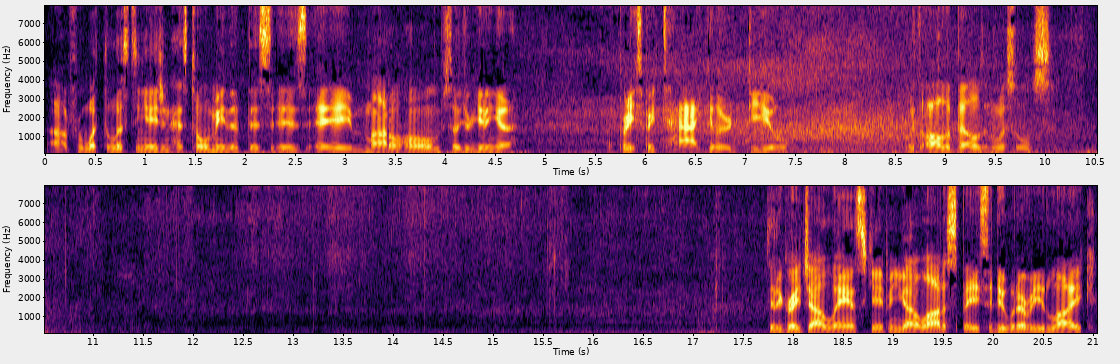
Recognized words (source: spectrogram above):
Uh, from what the listing agent has told me that this is a model home, so you're getting a, a pretty spectacular deal with all the bells and whistles. Did a great job landscaping. You got a lot of space to do whatever you'd like.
